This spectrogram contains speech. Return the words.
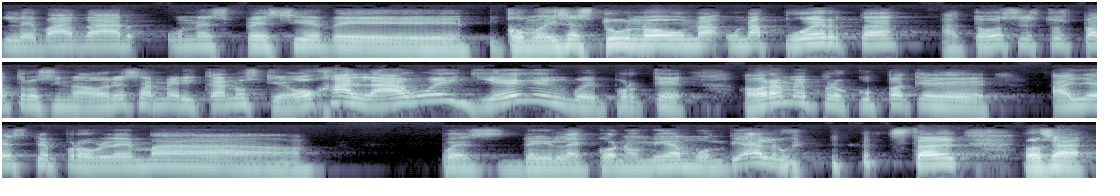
le va a dar una especie de, como dices tú, ¿no? Una, una puerta a todos estos patrocinadores americanos que ojalá, güey, lleguen, güey, porque ahora me preocupa que haya este problema, pues, de la economía mundial, güey. O sea,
